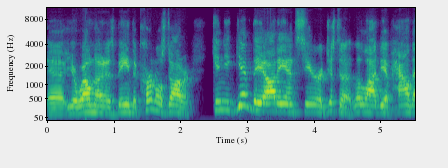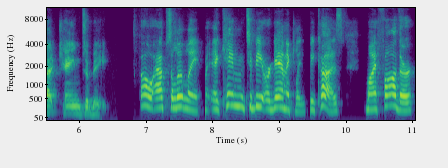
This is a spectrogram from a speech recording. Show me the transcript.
uh, you're well known as being the Colonel's daughter. Can you give the audience here just a little idea of how that came to be? Oh, absolutely. It came to be organically because my father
